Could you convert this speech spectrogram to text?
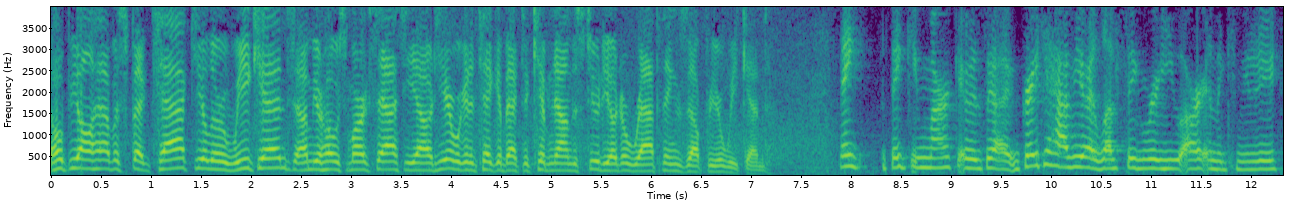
I hope you all have a spectacular weekend. I'm your host, Mark Sassy, out here. We're going to take it back to Kim down the studio to wrap things up for your weekend. Thank, thank you, Mark. It was uh, great to have you. I love seeing where you are in the community.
